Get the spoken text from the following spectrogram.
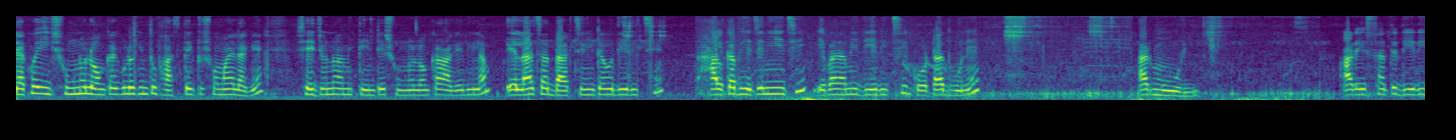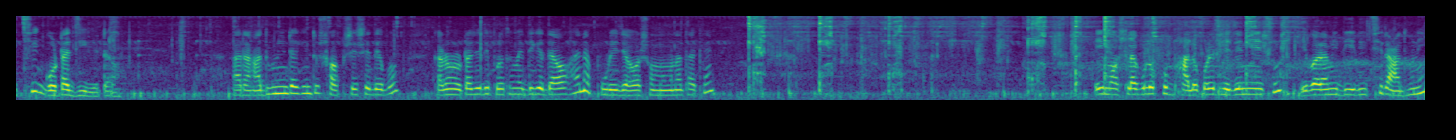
দেখো এই শুকনো লঙ্কাগুলো কিন্তু ভাজতে একটু সময় লাগে, সেই জন্য আমি তিনটে শুকনো লঙ্কা আগে দিলাম। এলাচ আর দারচিনিটাও দিয়ে দিচ্ছি। হালকা ভেজে নিয়েছি, এবার আমি দিয়ে দিচ্ছি গোটা ধনে আর মৌরি। আর এর সাথে দিয়ে দিচ্ছি গোটা জিরেটা। আর রাঁধুনিটা কিন্তু সবশেষে দেবো, কারণ ওটা যদি প্রথমের দিকে দেওয়া হয় না, পুড়ে যাওয়ার সম্ভাবনা থাকে। এই মশলাগুলো খুব ভালো করে ভেজে নিয়েছি এবার আমি দিয়ে দিচ্ছি রাঁধুনি।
